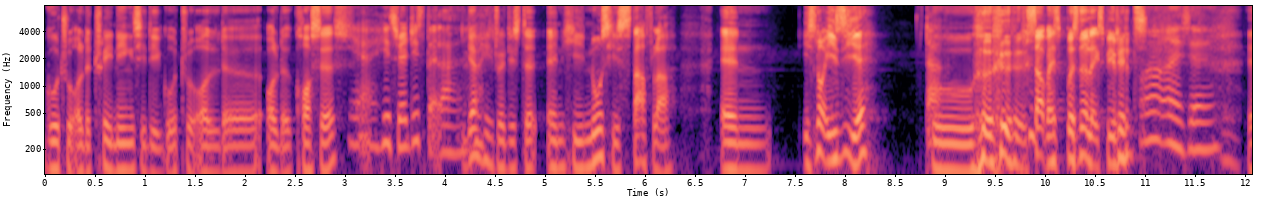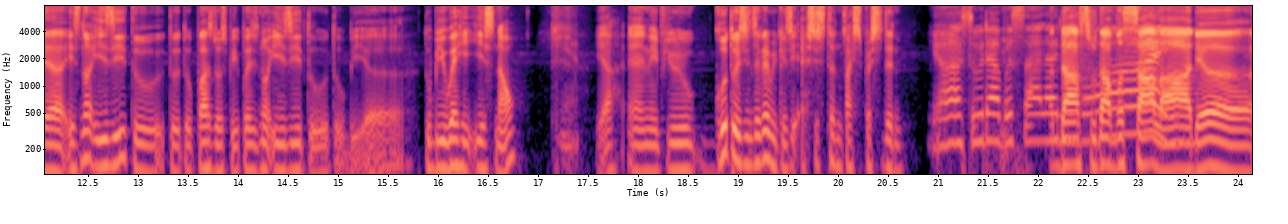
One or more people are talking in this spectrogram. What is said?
go through all the trainings, he did go through all the all the courses. Yeah, he's registered lah. Yeah, he's registered and he knows his stuff lah. And it's not easy eh Tak. to sub as personal experience. Oh, aja. Yeah, it's not easy to to to pass those papers. It's not easy to to be uh to be where he is now. Yeah. Yeah, and if you go to his Instagram, you can see assistant vice president. Ya, sudah besar lah dia. Dah sudah boy. besar lah dia.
